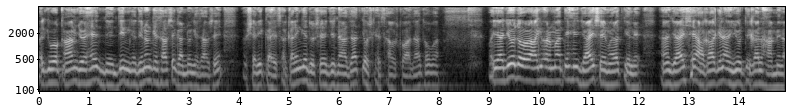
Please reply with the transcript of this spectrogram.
بلکہ وہ کام جو ہے دن دنوں کے حساب سے، گھنٹوں کے حساب سے شریک کا حصہ کریں گے، دوسرے جس نے آزاد کیا، اس کا حصہ، اس کو آزاد ہوگا۔ یجود اور آگے فرماتے ہیں جائز سے مرد کے لیے۔ ہاں، جائز سے آقا کے لیے یوتقل حاملہ۔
